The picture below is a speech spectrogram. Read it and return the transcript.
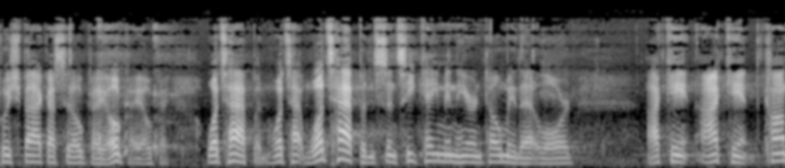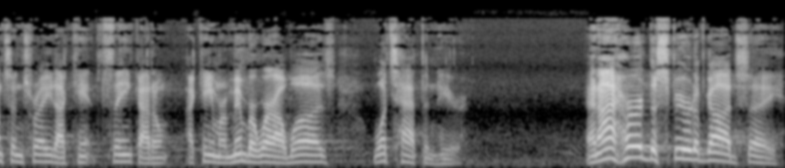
pushed back. I said, "Okay, okay, okay." What's happened? What's, ha- what's happened since he came in here and told me that, Lord? I can't, I can't concentrate. I can't think. I, don't, I can't remember where I was. What's happened here? And I heard the Spirit of God say,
